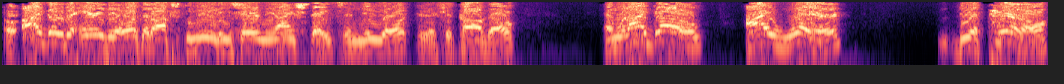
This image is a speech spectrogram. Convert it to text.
or I go to any of the Orthodox communities here in the United States, in New York or Chicago, and when I go, I wear the apparel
